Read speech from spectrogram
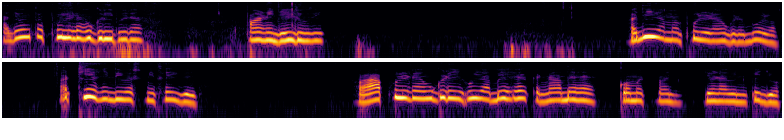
આ જોયું તો ફૂલડા ઉઘડી પડ્યા. પાણી જડ્યું હતી હજી આમાં ફૂલડા ઉઘડે, બોલો. અઠ્યાસી દિવસની થઈ ગઈ. હવે આ ફૂલડા ઉઘડી હુયા બેહે કે ના બેહે કોમેન્ટમાં જણાવીને કહેજો.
